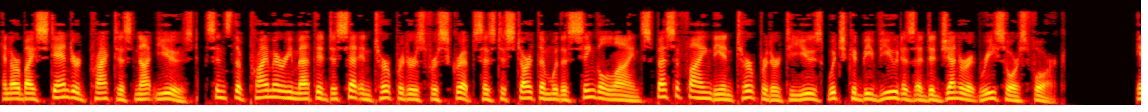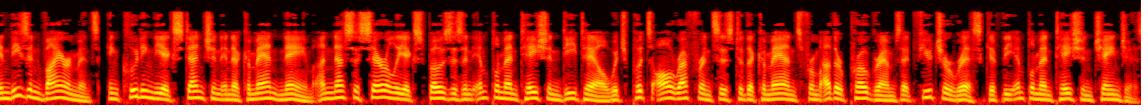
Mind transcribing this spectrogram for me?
and are by standard practice not used, since the primary method to set interpreters for scripts is to start them with a single line specifying the interpreter to use which could be viewed as a degenerate resource fork. In these environments, including the extension in a command name unnecessarily exposes an implementation detail which puts all references to the commands from other programs at future risk if the implementation changes.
